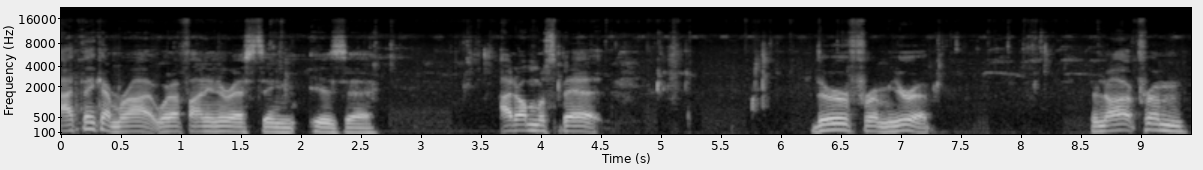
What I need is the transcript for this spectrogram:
I think I'm right. What I find interesting is uh, I'd almost bet they're from Europe. They're not from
